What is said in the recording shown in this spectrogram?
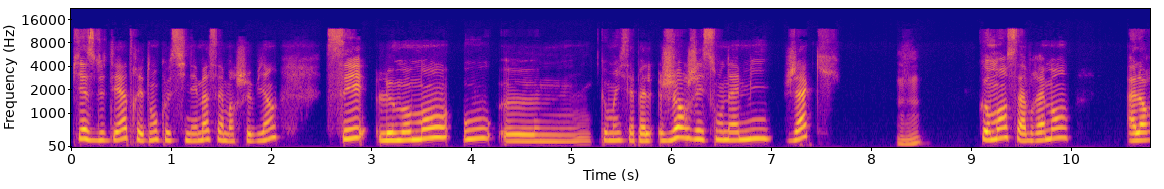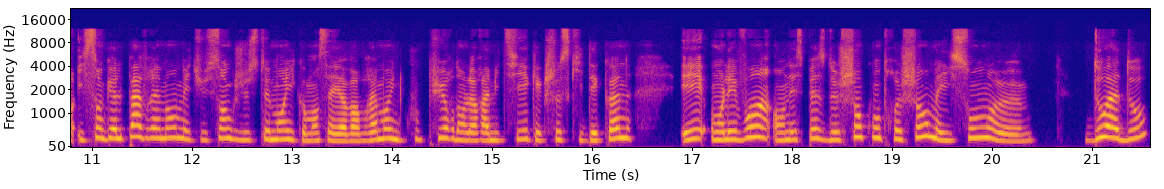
pièce de théâtre et donc au cinéma ça marche bien. C'est le moment où, euh, comment il s'appelle, Georges et son ami Jacques Mhm. commencent à vraiment... Alors ils s'engueulent pas vraiment, mais tu sens que justement il commence à y avoir vraiment une coupure dans leur amitié, quelque chose qui déconne. Et on les voit en espèce de chant contre chant, mais ils sont euh, dos à dos.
